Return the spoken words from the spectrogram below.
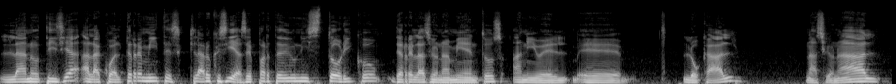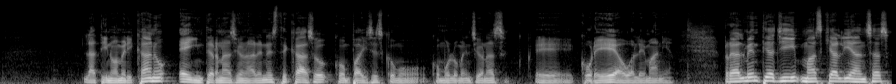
La noticia a la cual te remites, claro que sí, hace parte de un histórico de relacionamientos a nivel local, nacional, latinoamericano e internacional, en este caso con países como, como lo mencionas, eh, Corea o Alemania. Realmente allí, más que alianzas,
